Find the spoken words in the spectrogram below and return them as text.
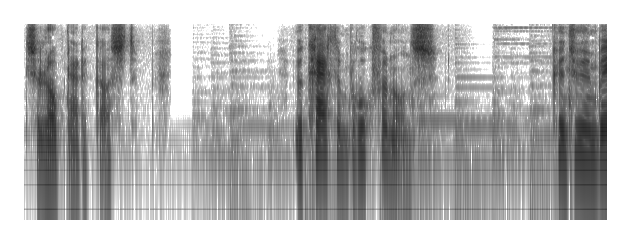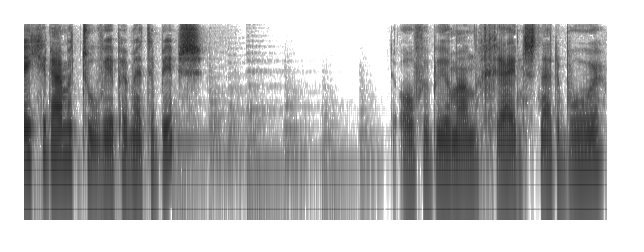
Ze loopt naar de kast. U krijgt een broek van ons. Kunt u een beetje naar me toe wippen met de bibs? De overbuurman grijnst naar de boer.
